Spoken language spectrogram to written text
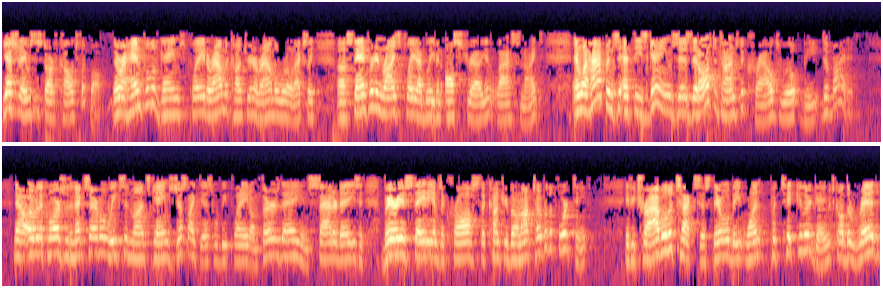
yesterday was the start of college football. There were a handful of games played around the country and around the world. Actually, uh, Stanford and Rice played, I believe, in Australia last night. And what happens at these games is that oftentimes the crowds will be divided. Now, over the course of the next several weeks and months, games just like this will be played on Thursday and Saturdays at various stadiums across the country. But on October the 14th, if you travel to Texas, there will be one particular game. It's called the Red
